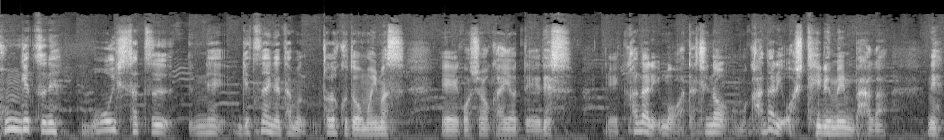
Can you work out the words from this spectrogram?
今月ね、もう一冊ね、月内には多分届くと思います。えー、ご紹介予定です。えかなりもう私のかなり推しているメンバーがね、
